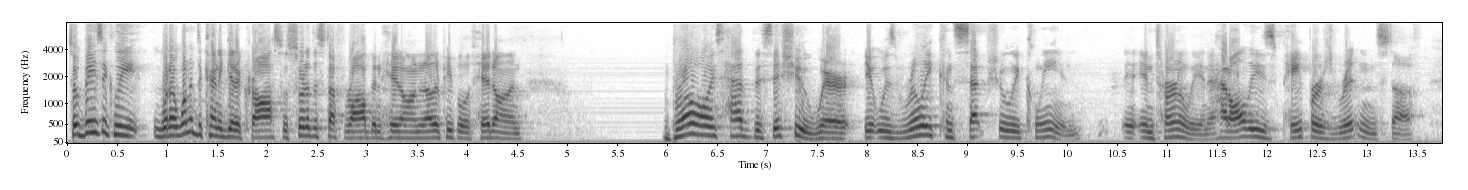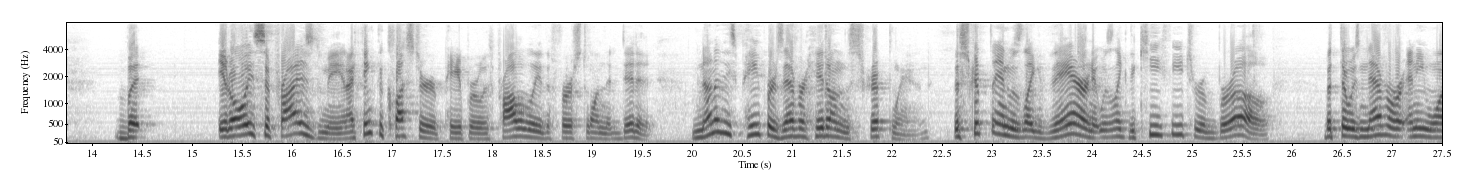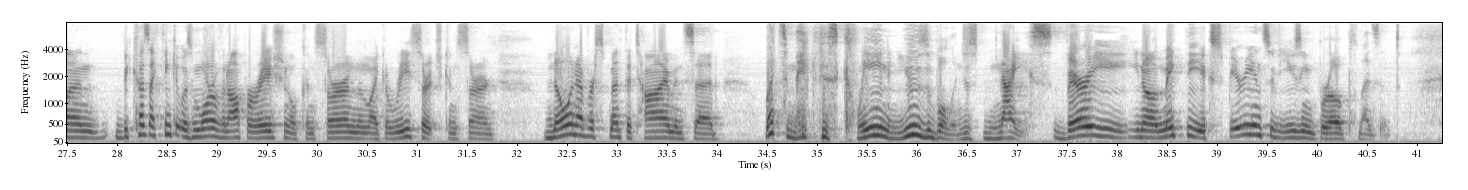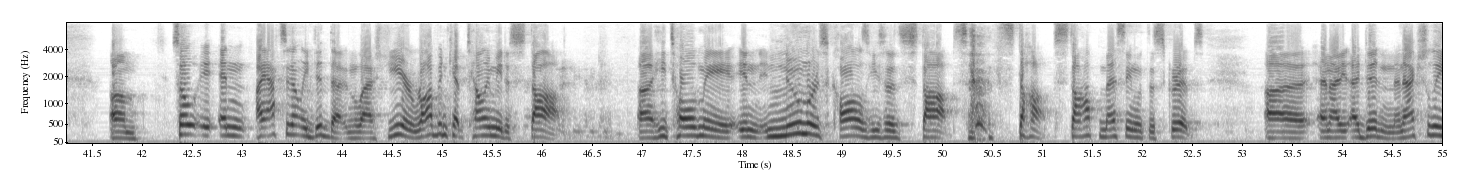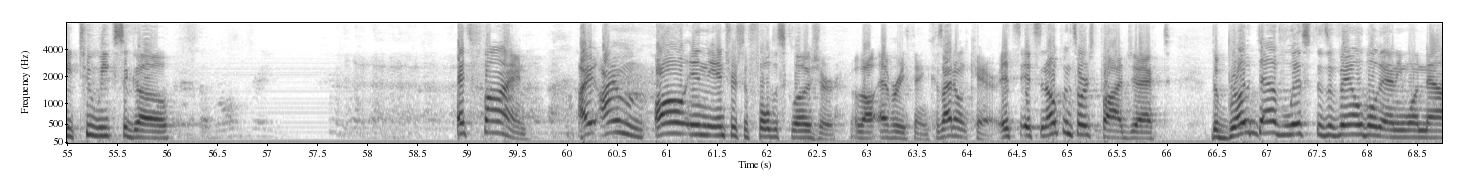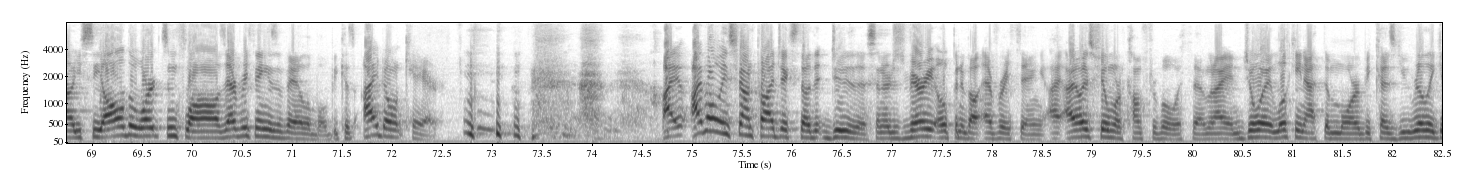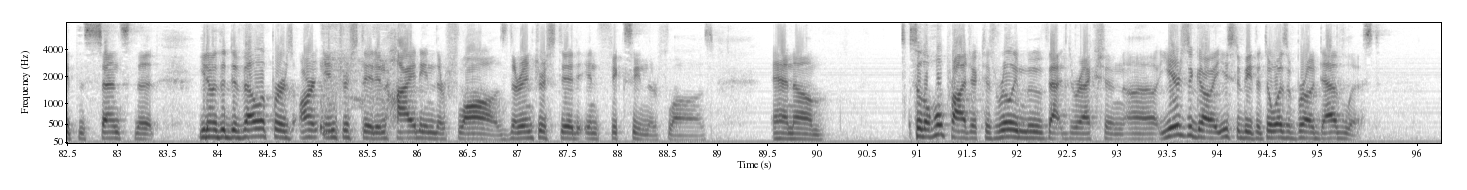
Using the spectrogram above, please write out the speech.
so basically, what I wanted to kind of get across was sort of the stuff Robin hit on and other people have hit on. Bro always had this issue where it was really conceptually clean internally, and it had all these papers written and stuff. But it always surprised me, and I think the cluster paper was probably the first one that did it. None of these papers ever hit on the script land. The script land was like there, and it was like the key feature of Bro. But there was never anyone, because I think it was more of an operational concern than like a research concern, no one ever spent the time and said, let's make this clean and usable and just nice. Very, you know, make the experience of using Bro pleasant. Um, so, and I accidentally did that in the last year. Robin kept telling me to stop. Uh, he told me in, in, numerous calls, he said, stop, stop, stop messing with the scripts. Uh, and I, I, didn't. And actually, two weeks ago, it's fine. I, am all in the interest of full disclosure about everything because I don't care. It's, it's an open source project. The Bro Dev list is available to anyone now. You see all the warts and flaws. Everything is available because I don't care. I, have always found projects, though, that do this and are just very open about everything. I, I, always feel more comfortable with them, and I enjoy looking at them more because you really get the sense that you know, the developers aren't interested in hiding their flaws. They're interested in fixing their flaws. And um, so the whole project has really moved that direction. Uh, years ago, it used to be that there was a Bro Dev list.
